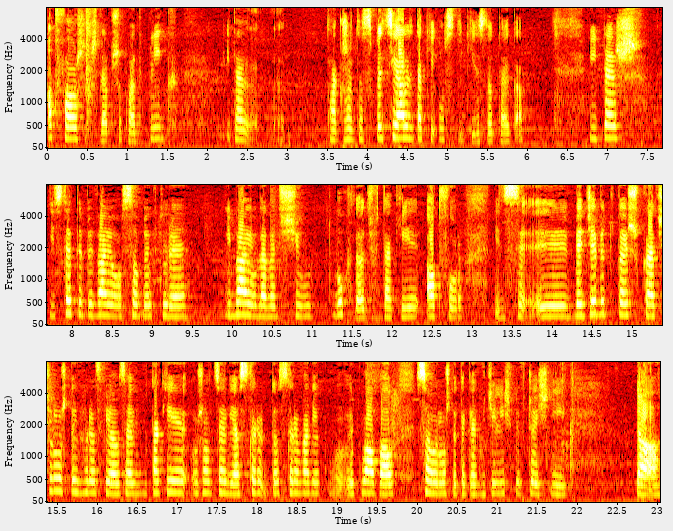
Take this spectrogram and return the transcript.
otworzyć na przykład plik i tak, także to specjalny taki ustnik jest do tego. I też niestety bywają osoby, które nie mają nawet sił dmuchnąć w taki otwór, więc y, będziemy tutaj szukać różnych rozwiązań. Takie urządzenia ster- do sterowania gł- głową są różne, tak jak widzieliśmy wcześniej, do y,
